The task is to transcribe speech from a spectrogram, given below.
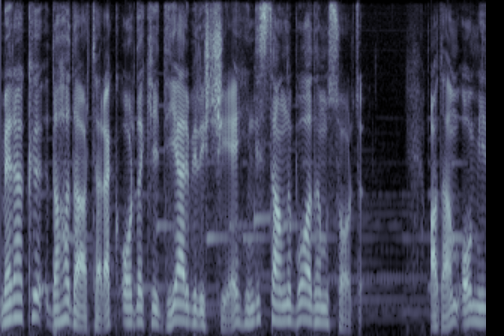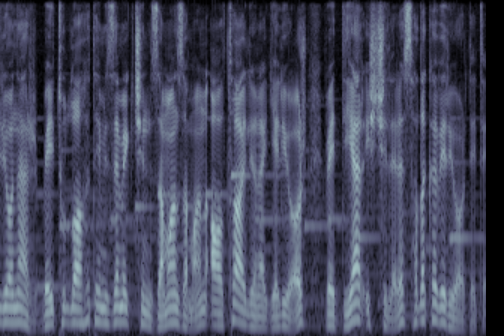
Merakı daha da artarak oradaki diğer bir işçiye Hindistanlı bu adamı sordu. Adam o milyoner Beytullah'ı temizlemek için zaman zaman 6 aylığına geliyor ve diğer işçilere sadaka veriyor dedi.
